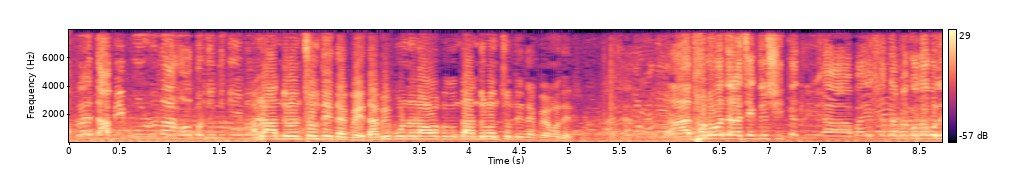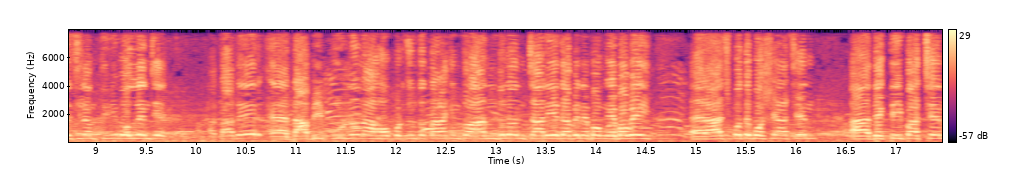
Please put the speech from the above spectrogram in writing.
আপনারা দাবি পূর্ণ না হওয়া পর্যন্ত আমরা আন্দোলন চলতেই থাকবে। দাবি পূর্ণ না হওয়া পর্যন্ত আন্দোলন চলতেই থাকবে আমাদের। আহ, ধন্যবাদ জানাচ্ছি একজন শিক্ষার্থী ভাইয়ের সাথে আমরা কথা বলেছিলাম। তিনি বললেন যে তাদের দাবি পূর্ণ না হওয়া পর্যন্ত তারা কিন্তু আন্দোলন চালিয়ে যাবেন এবং এভাবেই রাজপথে বসে আছেন দেখতেই পাচ্ছেন।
